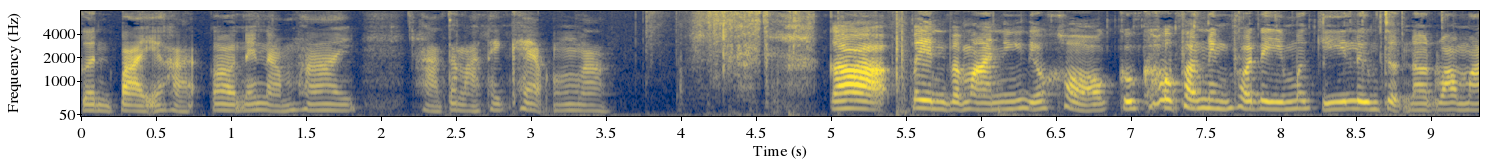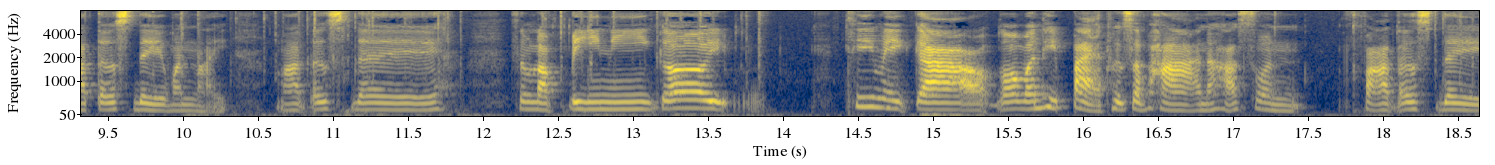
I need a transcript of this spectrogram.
เกินไปค่ะ ก็แนะนำให้หาตลาดให้แคบลงมาก็เป็นประมาณนี้เดี๋ยวขอ Google แป๊บนึงพอดีเมื่อกี้ลืมจดโน้ตว่า Mother's Day วันไหน Mother's Day สำหรับปีนี้ก็ที่อเมริกาก็วันที่ 8 พฤษภานะคะ ส่วน Father's Day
